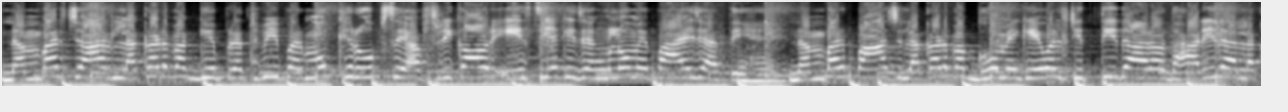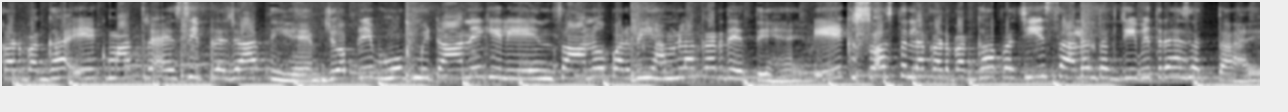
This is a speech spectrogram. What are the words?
नंबर चार लकड़बग्घे पृथ्वी पर मुख्य रूप से अफ्रीका और एशिया के जंगलों में पाए जाते हैं। नंबर पाँच लकड़बग्घों में केवल चित्तीदार और धारीदार लकड़बग्घा एकमात्र ऐसी प्रजाति है, जो अपनी भूख मिटाने के लिए इंसानों पर भी हमला कर देते हैं। एक स्वस्थ लकड़बग्घा पच्चीस सालों तक जीवित रह सकता है।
